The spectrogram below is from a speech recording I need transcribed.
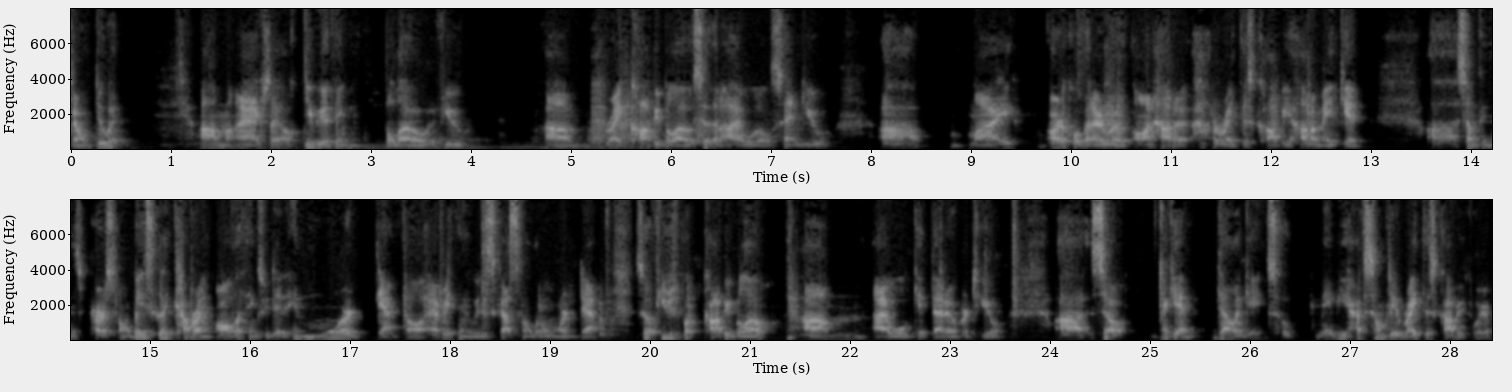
don't do it. Um, I actually, I'll give you a thing below if you um, write copy below so that I will send you uh, my article that I wrote on how to how to write this copy, how to make it uh, something that's personal, basically covering all the things we did in more depth, all everything that we discussed in a little more depth. So if you just put copy below, um, I will get that over to you. Uh, so again, delegate. So maybe you have somebody write this copy for you.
